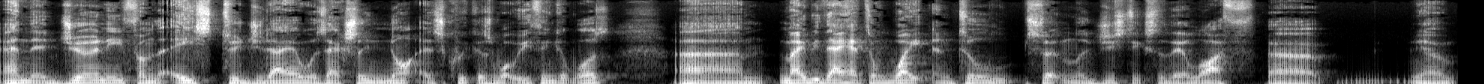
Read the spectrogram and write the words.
And their journey from the east to Judea was actually not as quick as what we think it was. Um, maybe they had to wait until certain logistics of their life, uh, you know,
